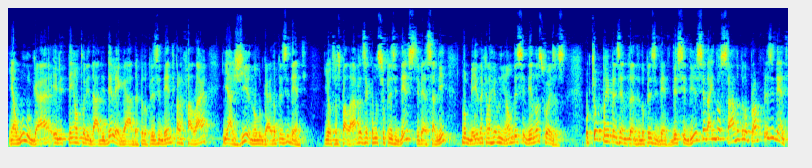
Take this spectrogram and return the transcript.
em algum lugar, ele tem autoridade delegada pelo presidente para falar e agir no lugar do presidente. Em outras palavras, é como se o presidente estivesse ali no meio daquela reunião decidindo as coisas. O que o representante do presidente decidir será endossado pelo próprio presidente,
